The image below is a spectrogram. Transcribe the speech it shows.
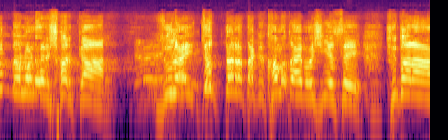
আন্দোলনের সরকার। জুলাই যোদ্ধারা তাকে ক্ষমতায় বসিয়েছে। সুতরাং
